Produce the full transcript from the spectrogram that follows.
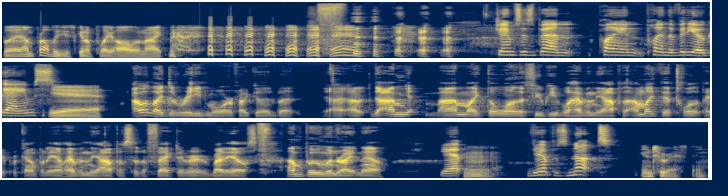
But I'm probably just gonna play Hollow Knight. James has been playing playing the video games. yeah. I would like to read more if I could, but I, I, I'm I'm like the one of the few people having the opposite. I'm like the toilet paper company. I'm having the opposite effect of everybody else. I'm booming right now. Yep, Mm, yep, it's nuts. interesting.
